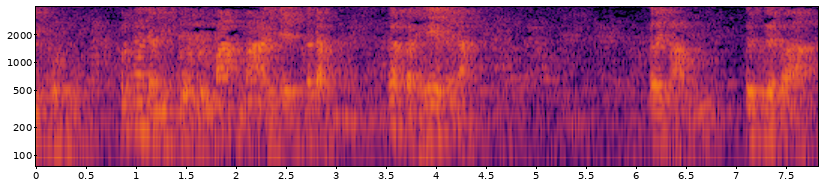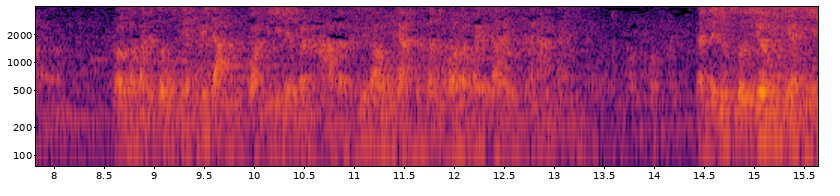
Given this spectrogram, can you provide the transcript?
มีผลค่อนข้างจะมีผลมากมายในระดับระดับประเทศเลยนะก็เลยถามเพื่อนๆว่า เราสามารถจะส่งเสียงให้ดังกว่านี้ในปัญหาแบบที่เราอยากจะสะท้อนออกไปได้ขนาดไหน แต่ในยุคโซเชียลมีเดียนี้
